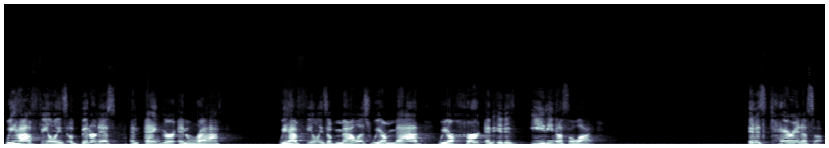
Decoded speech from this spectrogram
We have feelings of bitterness and anger and wrath. We have feelings of malice. We are mad. We are hurt, and it is eating us alive. It is tearing us up.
